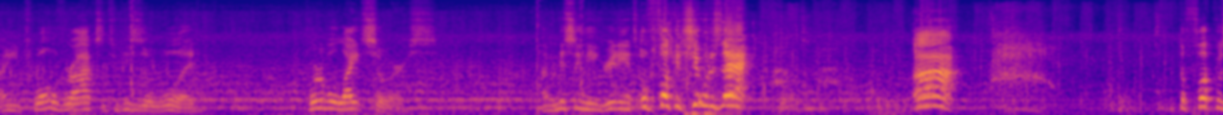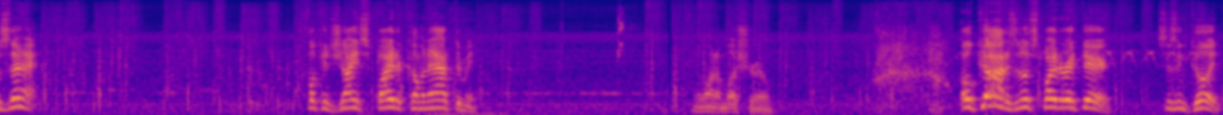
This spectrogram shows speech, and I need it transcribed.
I need 12 rocks and two pieces of wood. Portable light source. I'm missing the ingredients. Oh, fucking shit, what is that? Ah! What the fuck was that? Fucking giant spider coming after me. I want a mushroom. Oh god, there's another spider right there. This isn't good.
